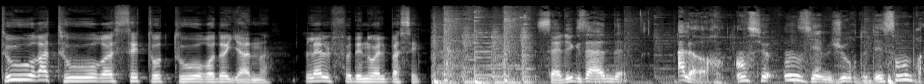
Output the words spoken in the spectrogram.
Tour à tour, c'est au tour de Yann, l'elfe des Noëls passés. Salut Xad Alors, en ce 11e jour de décembre,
